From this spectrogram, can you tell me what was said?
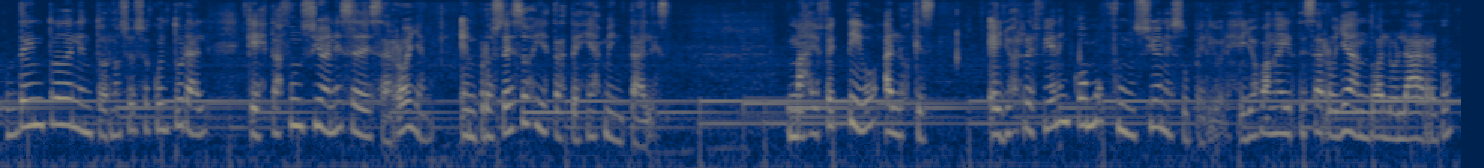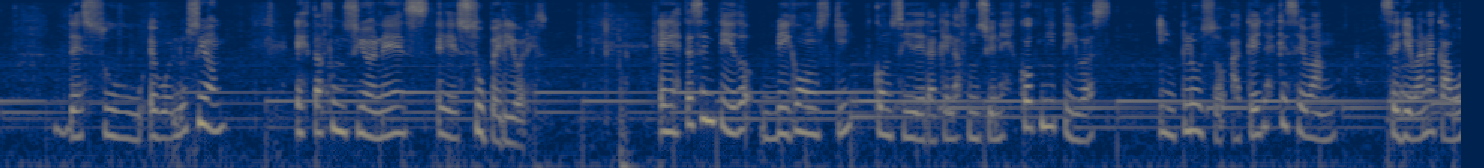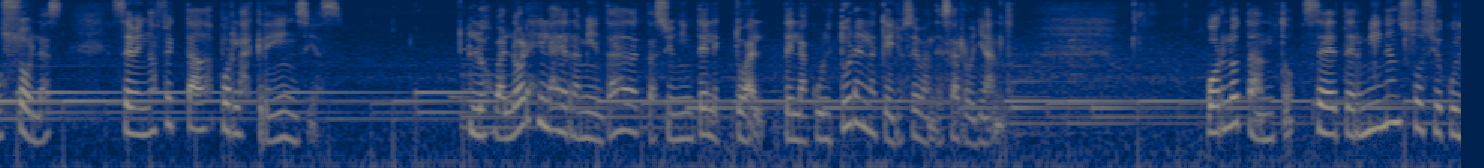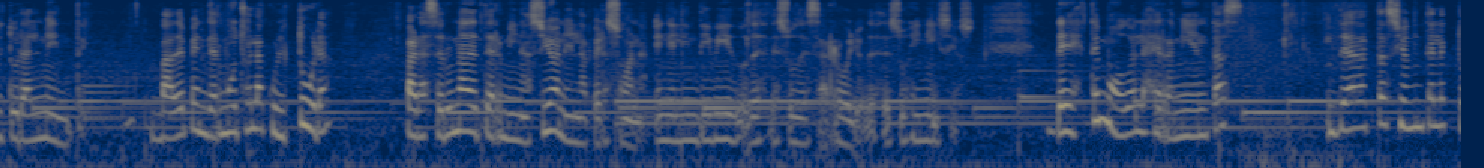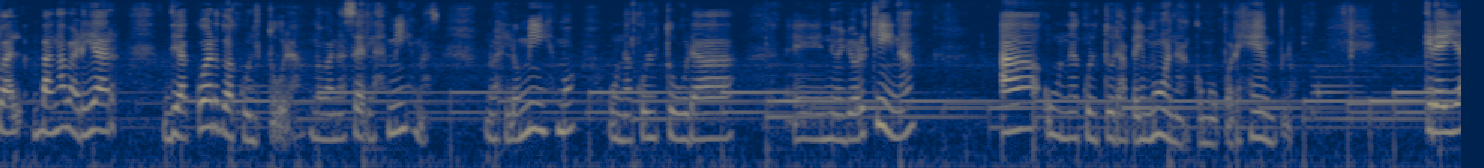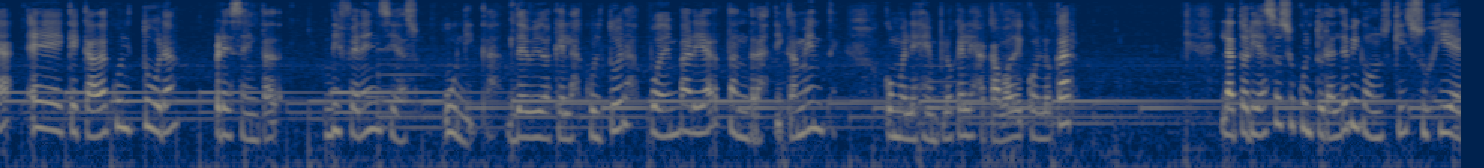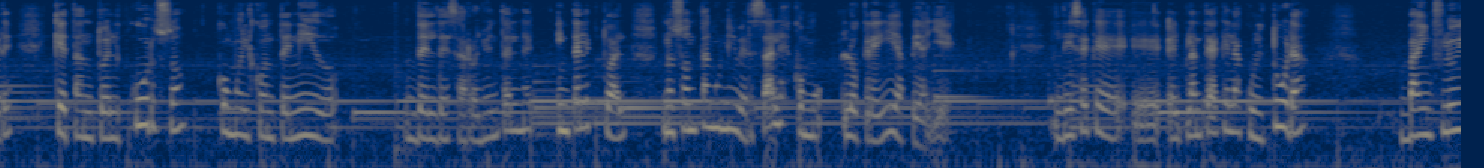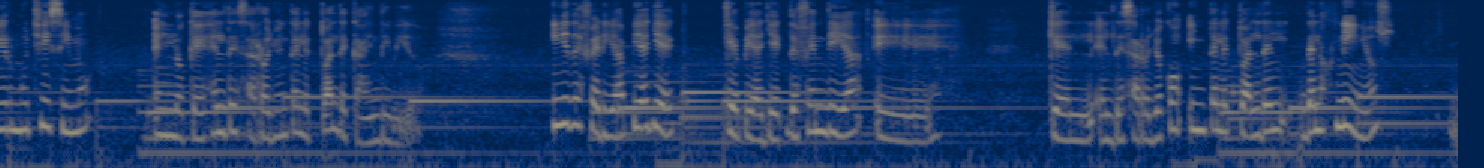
dentro del entorno sociocultural que estas funciones se desarrollan en procesos y estrategias mentales más efectivos a los que ellos refieren como funciones superiores. Ellos van a ir desarrollando a lo largo de su evolución estas funciones eh, superiores. En este sentido, Vygotsky considera que las funciones cognitivas, incluso aquellas que se van, se llevan a cabo solas, se ven afectadas por las creencias, los valores y las herramientas de adaptación intelectual de la cultura en la que ellos se van desarrollando. Por lo tanto, se determinan socioculturalmente. Va a depender mucho la cultura para hacer una determinación en la persona, en el individuo, desde su desarrollo, desde sus inicios. De este modo, las herramientas de adaptación intelectual van a variar de acuerdo a cultura, no van a ser las mismas. No es lo mismo una cultura eh, neoyorquina a una cultura pemona, como por ejemplo. Creía eh, que cada cultura presenta diferencias única, debido a que las culturas pueden variar tan drásticamente, como el ejemplo que les acabo de colocar. La teoría sociocultural de Vygotsky sugiere que tanto el curso como el contenido del desarrollo intelectual no son tan universales como lo creía Piaget. Él dice que eh, él plantea que la cultura va a influir muchísimo en lo que es el desarrollo intelectual de cada individuo y defería a Piaget que Piaget defendía eh, que el, desarrollo intelectual de los niños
